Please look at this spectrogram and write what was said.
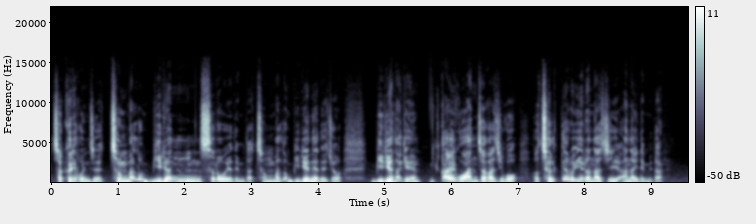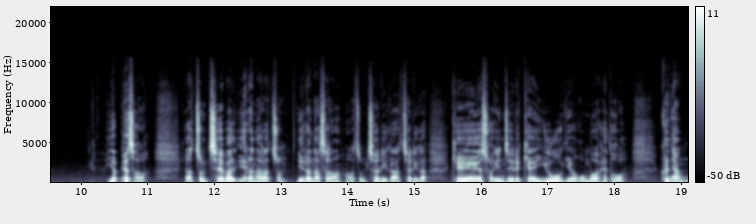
자 그리고 이제 정말로 미련스러워야 됩니다. 정말로 미련해야 되죠. 미련하게 깔고 앉아 가지고 어, 절대로 일어나지 않아야 됩니다. 옆에서 야 좀 제발 일어나라 좀 일어나서 어, 좀 저리가 저리가 계속 이제 이렇게 유혹이 오고 뭐 해도 그냥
